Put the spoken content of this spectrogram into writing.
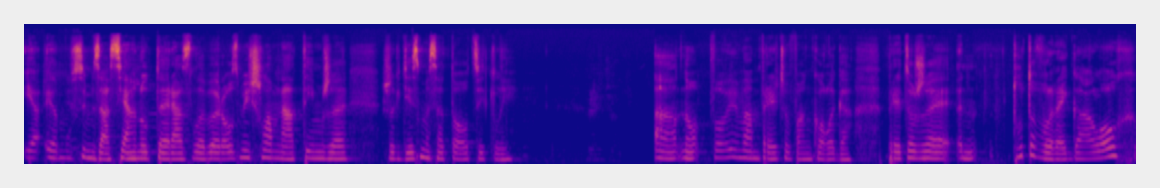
ja, ja musím zasiahnuť teraz, lebo rozmýšľam nad tým, že, že kde sme sa to ocitli. A, no, poviem vám prečo, pán kolega. Pretože tuto v regáloch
